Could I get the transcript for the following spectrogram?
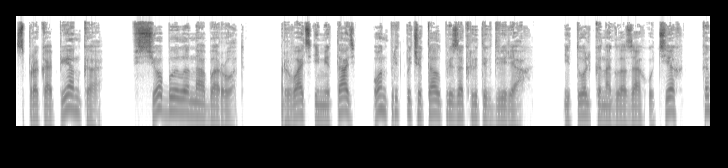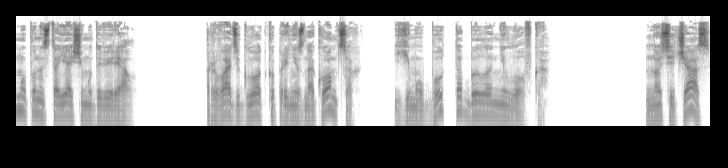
С Прокопенко все было наоборот. Рвать и метать он предпочитал при закрытых дверях и только на глазах у тех, кому по-настоящему доверял. Рвать глотку при незнакомцах ему будто было неловко. Но сейчас,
